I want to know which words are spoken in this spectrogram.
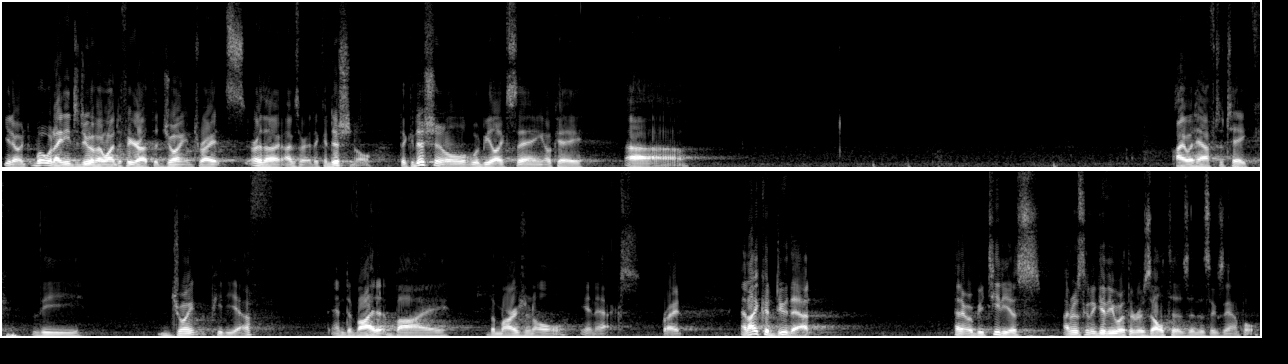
you know, what would I need to do if I wanted to figure out the joint, right? Or the, I'm sorry, the conditional. The conditional would be like saying, okay, uh, I would have to take the joint PDF and divide it by the marginal in X, right? And I could do that, and it would be tedious. I'm just going to give you what the result is in this example.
